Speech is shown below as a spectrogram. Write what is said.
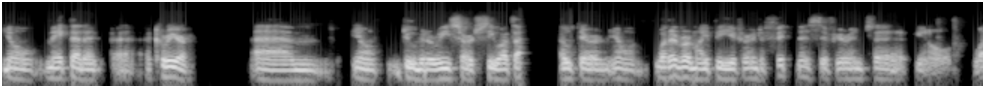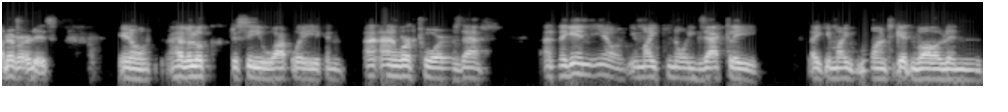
you know, make that a, a, a career. Um, you know, do a bit of research, see what's out there, you know, whatever it might be, if you're into fitness, if you're into, you know, whatever it is, you know, have a look to see what way you can and work towards that. And again, you know, you might know exactly, like you might want to get involved in,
